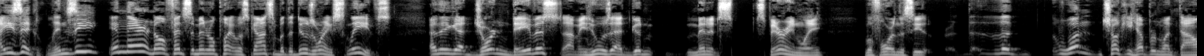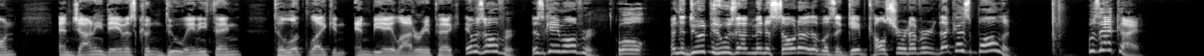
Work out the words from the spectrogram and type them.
Isaac Lindsey in there. No offense to Mineral Point, Wisconsin, but the dude's wearing sleeves. And then you got Jordan Davis. I mean, who was at good minutes sparingly before in the season. The, the one Chucky Hepburn went down, and Johnny Davis couldn't do anything to look like an NBA lottery pick. It was over. This game over. well, And the dude who was on Minnesota, that was a Gabe Kalscheur or whatever, that guy's balling. Who's that guy?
